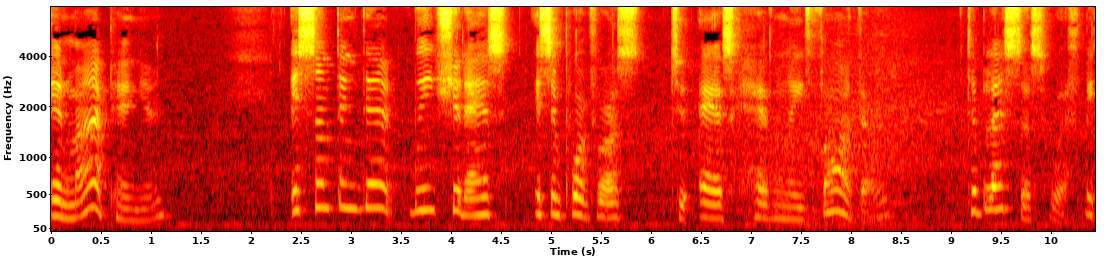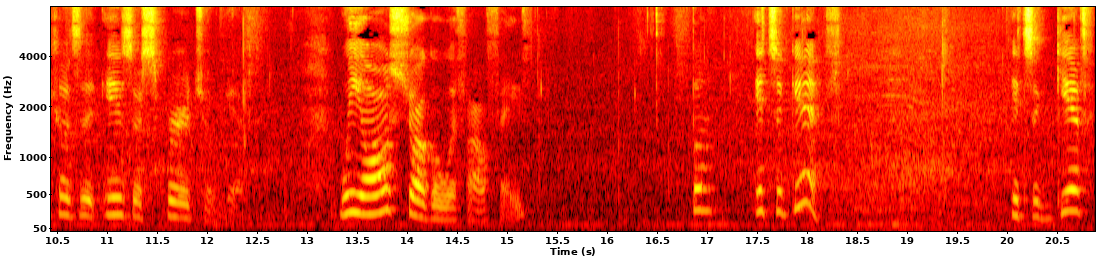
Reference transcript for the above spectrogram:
in my opinion, is something that we should ask. It's important for us to ask Heavenly Father to bless us with because it is a spiritual gift. We all struggle with our faith, but it's a gift. It's a gift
